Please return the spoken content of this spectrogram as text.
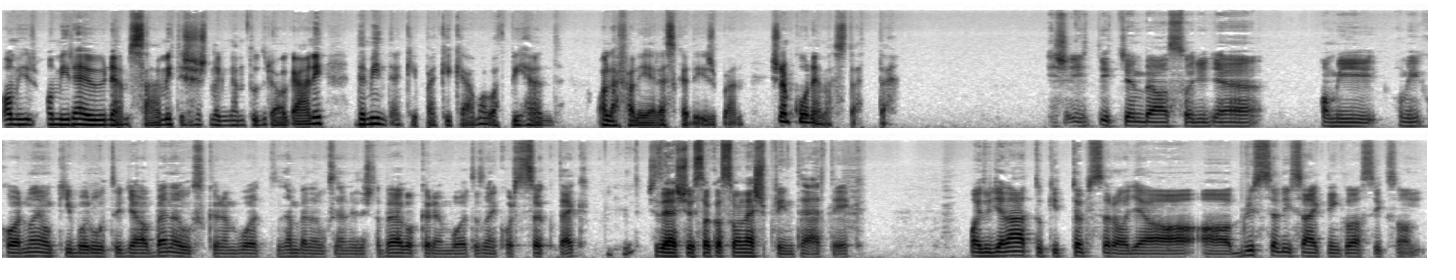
ami, amire ő nem számít, és esetleg nem tud reagálni, de mindenképpen ki kell magad pihend a lefelé ereszkedésben. És nem, nem ezt tette. És itt, itt jön be az, hogy ugye ami, amikor nagyon kiborult, ugye a Benelux körön volt, nem Benelux elnézést, a belga körön volt, az amikor szöktek, uh-huh. és az első szakaszon lesprintelték. Majd ugye láttuk itt többször, hogy a, a brüsszeli Cycling Classics-on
